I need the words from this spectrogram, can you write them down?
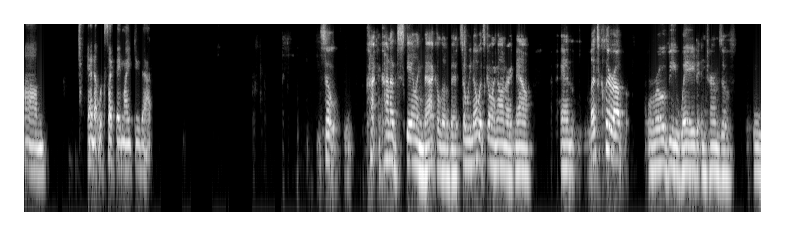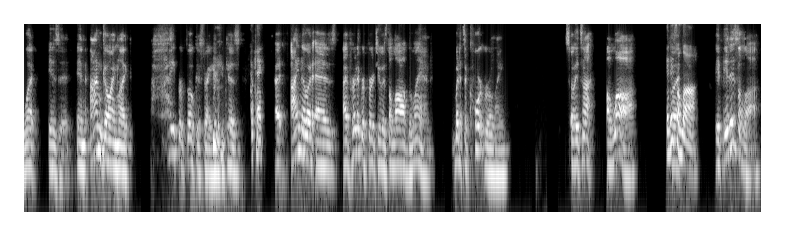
Um, and it looks like they might do that. so kind of scaling back a little bit. So we know what's going on right now, and let's clear up Roe v. Wade in terms of what is it. And I'm going like hyper focused right here because okay, I, I know it as I've heard it referred to as the law of the land, but it's a court ruling, so it's not a law. It is a law. It, it is a law.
